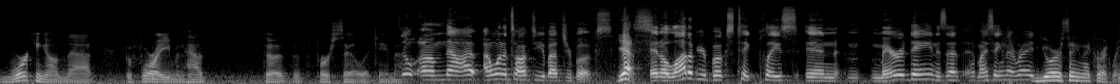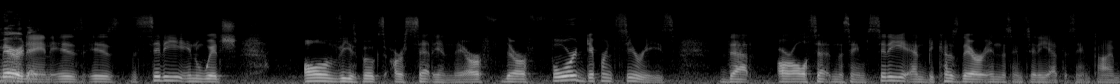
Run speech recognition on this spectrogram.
working on that before I even had the, the, first sale that came out. So um, now I, I want to talk to you about your books. Yes. And a lot of your books take place in Maradaine. Is that am I saying that right? you are saying that correctly. Maradaine. is is the city in which all of these books are set in. They are there are four different series that are all set in the same city, and because they are in the same city at the same time,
